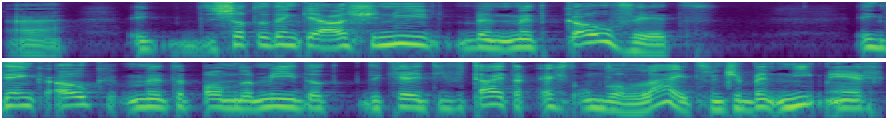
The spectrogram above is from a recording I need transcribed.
Eh, ik zat te denken, ja, als je nu bent met COVID, ik denk ook met de pandemie dat de creativiteit er echt onder leidt. Want je bent niet meer.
